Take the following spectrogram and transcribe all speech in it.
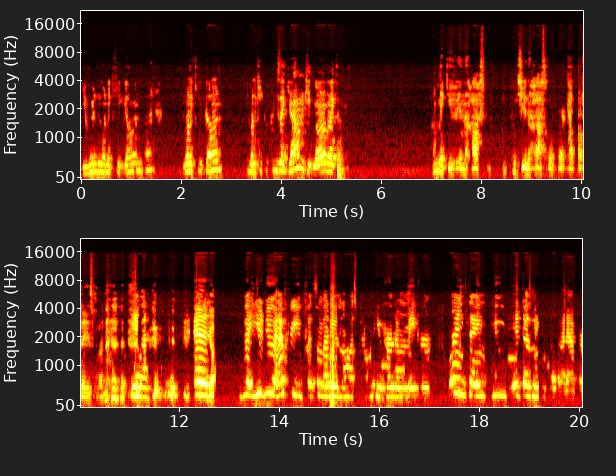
You really want to keep going, bud? You want to keep going? You want to keep going? He's like, yeah, I want to keep going. I'm like, I'll make you in the hospital. I'll put you in the hospital for a couple days, bud. Yeah. And Go. but you do after you put somebody in the hospital, you hurt them major or anything. You it does make you feel bad after.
